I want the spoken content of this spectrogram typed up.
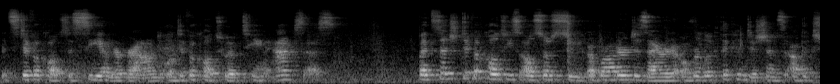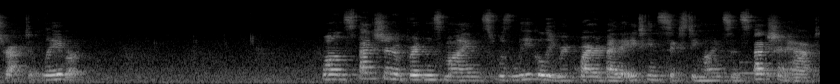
It's difficult to see underground and difficult to obtain access. But such difficulties also suit a broader desire to overlook the conditions of extractive labor. While inspection of Britain's mines was legally required by the 1860 Mines Inspection Act,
